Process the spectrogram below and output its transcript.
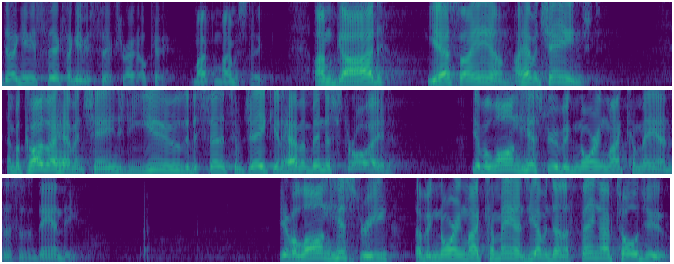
did I give you six? I gave you six, right? Okay, my, my mistake. I'm God. Yes, I am. I haven't changed. And because I haven't changed, you, the descendants of Jacob, haven't been destroyed. You have a long history of ignoring my commands. This is a dandy. You have a long history of ignoring my commands. You haven't done a thing I've told you.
